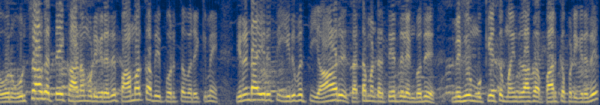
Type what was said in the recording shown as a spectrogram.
ஒரு உற்சாகத்தை காண முடிகிறது. பாமகவை பொறுத்த வரைக்குமே இரண்டாயிரத்தி இருபத்தி ஆறு சட்டமன்ற தேர்தல் என்பது மிகவும் முக்கியத்துவம் வாய்ந்ததாக பார்க்கப்படுகிறது.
